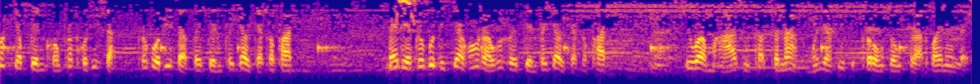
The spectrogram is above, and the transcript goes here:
มักจะเป็นของพระโพธิสัตว์ พระโพธิสัตว์ไปเป็นพระเจ้าจักรพรรดิแม้แต่พระพุทธเจ้าของเราก็เคยเป็นพระเจ้าจักรพรรดิชื่อว่ามหาสุทัศนะเหมือนอย่างที่พระองค์ทรงตรัสไว้นั่นแหละ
